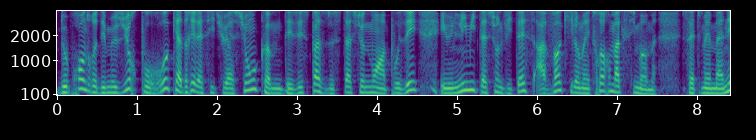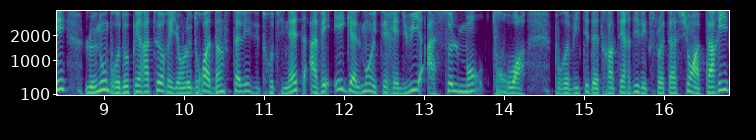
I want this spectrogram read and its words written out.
de prendre des mesures pour recadrer la situation comme des espaces de stationnement imposés et une limitation de vitesse à 20 km/h maximum. Cette même année, le nombre d'opérateurs ayant le droit d'installer des trottinettes avait également été réduit à seulement 3. Pour éviter d'être interdit d'exploitation à Paris,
